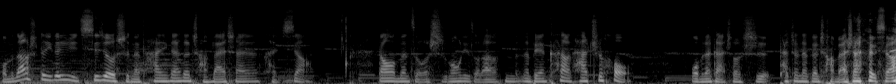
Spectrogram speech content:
我们当时的一个预期就是呢，它应该跟长白山很像。当我们走了十公里走到那边看到它之后，我们的感受是它真的跟长白山很像，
